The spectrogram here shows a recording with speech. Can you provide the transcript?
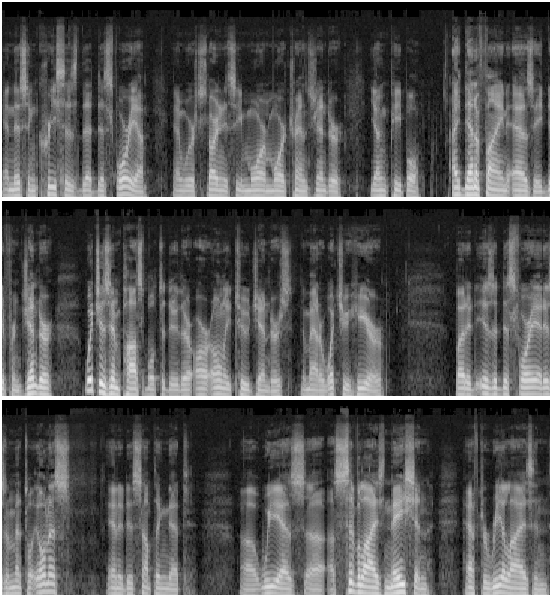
and this increases the dysphoria and we're starting to see more and more transgender young people identifying as a different gender, which is impossible to do. There are only two genders, no matter what you hear. But it is a dysphoria, it is a mental illness, and it is something that uh, we as uh, a civilized nation have to realize and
